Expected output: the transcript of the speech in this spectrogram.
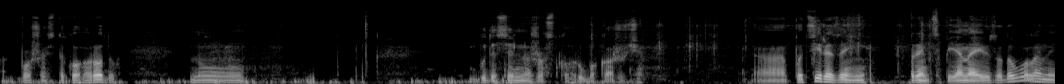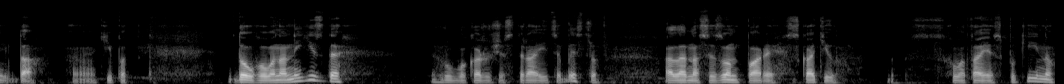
або щось такого роду. Ну буде сильно жорстко, грубо кажучи. Е, По цій резині, в принципі, я нею задоволений. Да, е, типа, довго вона не їздить, грубо кажучи, стирається швидко, але на сезон пари скатів хватає спокійно.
